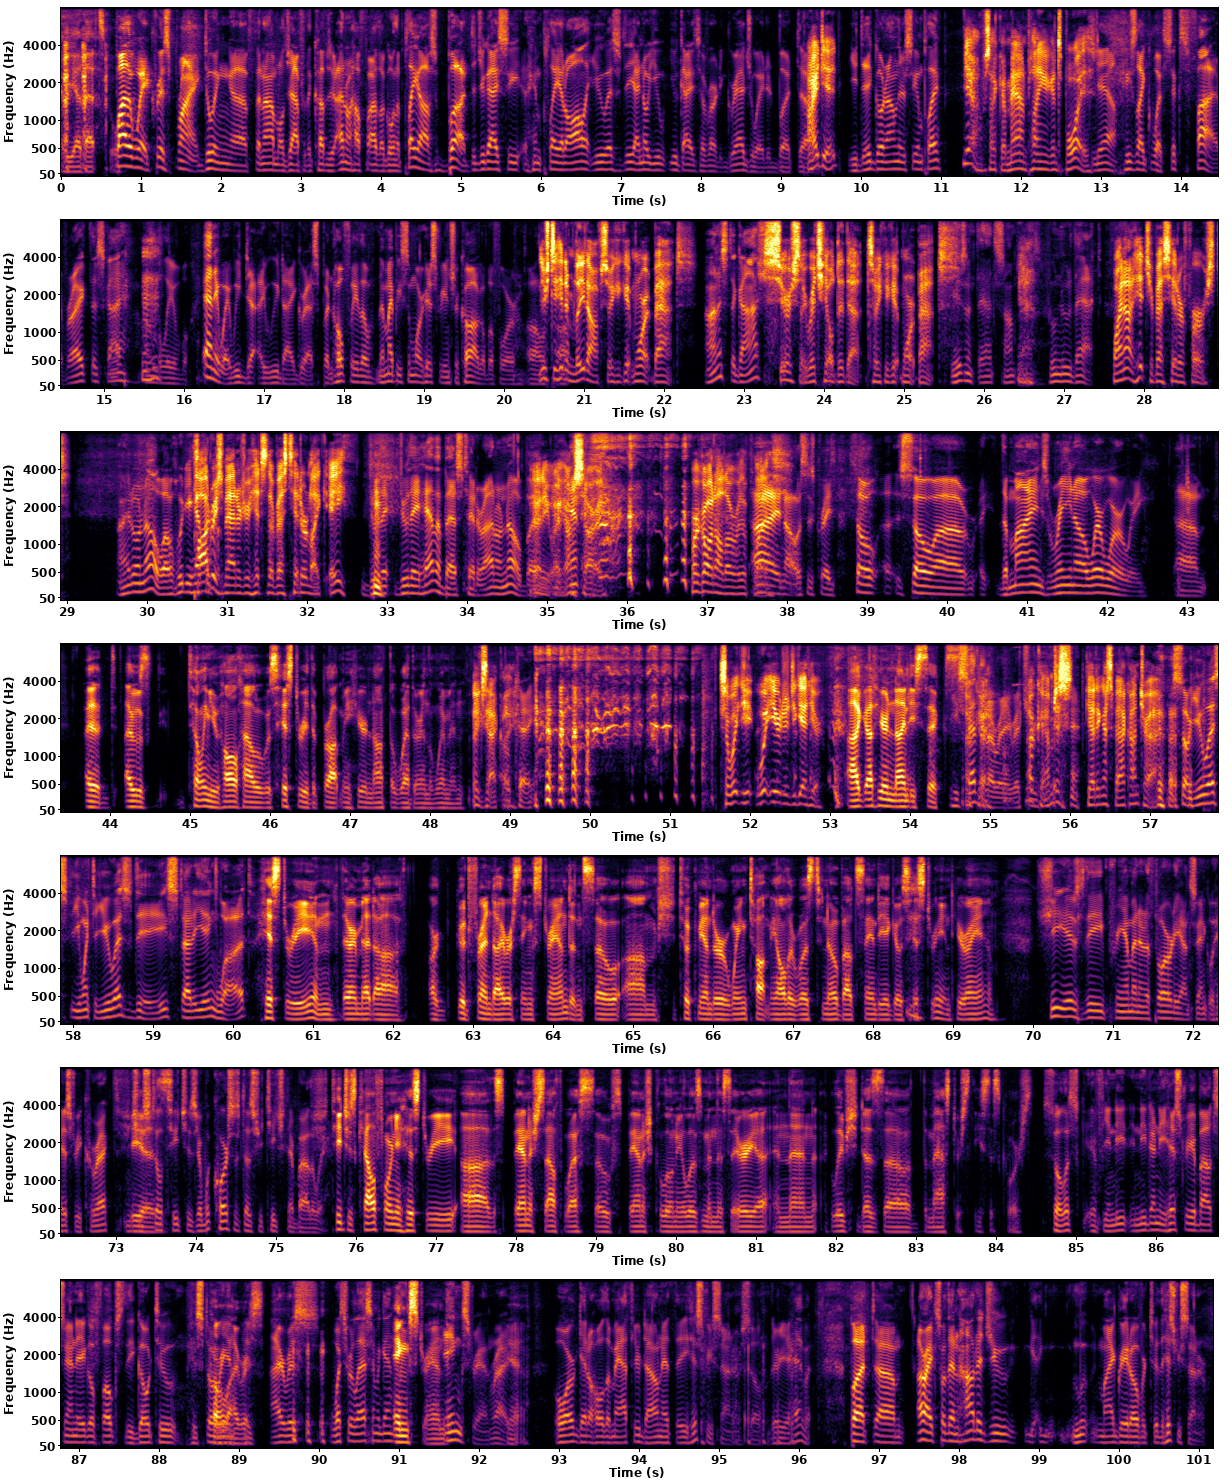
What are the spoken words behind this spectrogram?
Oh yeah, that's cool. By the way, Kris Bryant doing a phenomenal job for the Cubs. I don't know how far they'll go in the playoffs, but did you guys see him play at all at USD? I know you you guys have already graduated, but uh, I did. You did go down there to see him play? Yeah, it was like a man playing against boys. Yeah, he's like what six five, right? This guy, Mm-hmm. unbelievable. Anyway, we di- we digress, but hopefully though, there might be some more history in Chicago before. All, Used to hit all- him leadoff so he could get more at bats. Honest to gosh, Seriously, Rich Hill did that so he could get more at bats. isn't that something? Yeah. Who knew that? Why not hit your best hitter first? I don't know. Well, who do you have? for- Padres manager hits their best hitter like eighth. do they do they have a best hitter? I don't know, but Anyway, I'm sorry. We're going all over the place. I know this is crazy. So, uh, so uh, the mines, Reno. Where were we? Um, I, I was telling you all how it was history that brought me here, not the weather and the women. Exactly. okay. So what, ye- what year did you get here? I got here in '96. he said that already, Richard. Okay, I'm just getting us back on track. so US, you went to USD studying what? history, and there I met uh, our good friend Iris Engstrand, and so um, she took me under her wing, taught me all there was to know about San Diego's history, and here I am. She is the preeminent authority on San Diego history, correct? And She still teaches there. What courses does she teach there, by the way? She Teaches California history, uh, the Spanish Southwest, so Spanish colonialism in this area, and then I believe she does uh, the master's thesis course. So let's, if you need you need any history about San Diego, folks, the go-to historian Iris. is Iris. what's her last name again? Engstrand. Ingstrand, right? Yeah. Or get a hold of Matthew down at the History Center. So there you have it. But um, all right. So then, how did you g- migrate over to the History Center?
